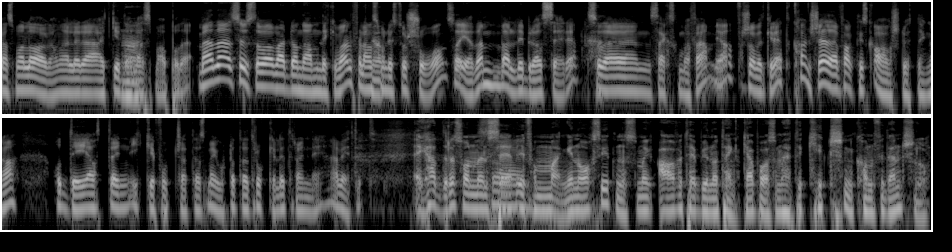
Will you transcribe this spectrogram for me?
hvem som har laga den, eller jeg har ikke giddet å lese meg på det. Men jeg syns det var verdt å nevne likevel, for dem som har lyst til å se den, så er det en veldig bra serie. Så det er en 6,5. Ja, for så vidt greit. Kanskje er det faktisk avslutninga, og det at den ikke fortsetter, som har gjort at det har trukket litt ned. Jeg vet ikke. Jeg hadde det sånn med en Så- serie for mange år siden som jeg av og til begynner å tenke på, som heter Kitchen Confidential.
